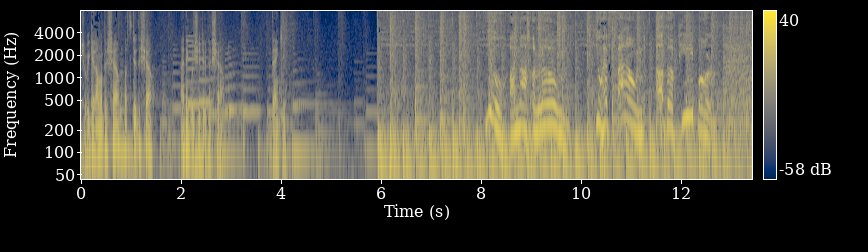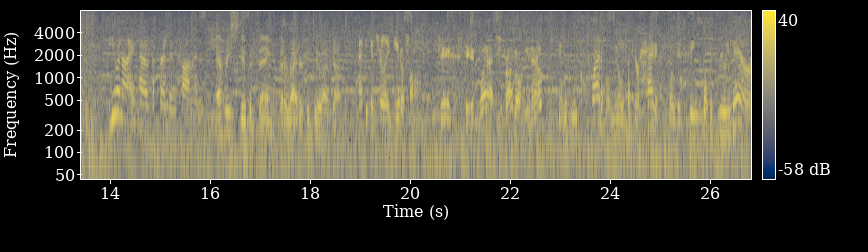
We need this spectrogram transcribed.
Should we get on with the show? Let's do the show. I think we should do the show. Thank you. You are not alone. You have found other people. You and I have a friend in common. Every stupid thing that a writer could do, I've done. I think it's really beautiful. Jesus, dude, what a struggle, you know? It was incredible. You know, it's like your head exploded seeing what was really there.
